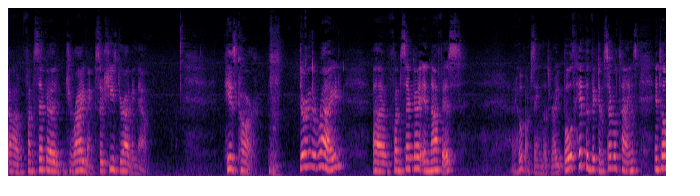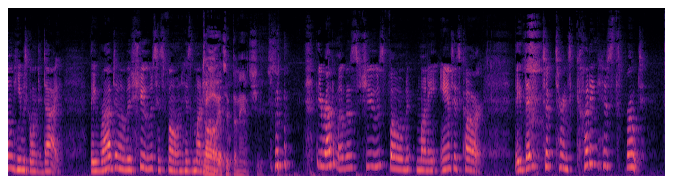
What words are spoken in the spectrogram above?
uh, Fonseca driving. So she's driving now. His car. During the ride, uh, Fonseca and Nafis, I hope I'm saying this right, both hit the victim several times and told him he was going to die. They robbed him of his shoes, his phone, his money. Oh, they took the man's shoes. they robbed him of his shoes, phone, money, and his car. They then took turns cutting his throat.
